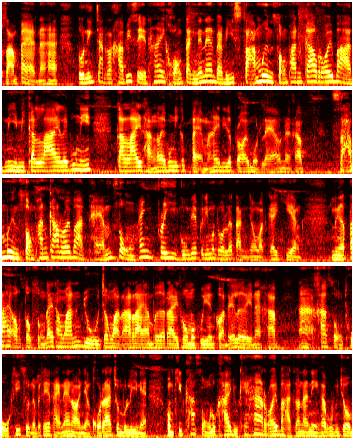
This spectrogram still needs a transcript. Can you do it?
3638นะฮะตัวนี้จัดราคาพิเศษให้ของแต่งแน่นๆแบบนี้ 32,900 บาทนี่มีกันลายอะไรพวกนี้กันลายถังอะไรพวกนี้ก็แปะมาให้เรียบร้อยหมดแล้วนะครับ32,900 บาทแถมส่งให้ฟรีกรุงเทพปริมณฑลและต่างจังหวัดใกล้เคียง เหนือใต้ออกตกส่งได้ทั้งวันอยู่จังหวัดอะไรอำเภออะไรโทรมาคุยกันก่อนได้เลยนะครับอ่าค่าส่งถูกที่สุดในประเทศไทยแน่นอนอย่างโคราชชลบุรีเนี่ยผมคิดค่าส่งลูกค้าอยู่แค่ 500 บาทเท่านั้นเองครับคุณผู้ชม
